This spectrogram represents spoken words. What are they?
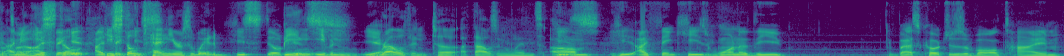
national I mean he's think still it- I he's still ten years away to he's still being cons- even yeah. relevant to a thousand wins. Um, He's, he, I think he's one of the best coaches of all time.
